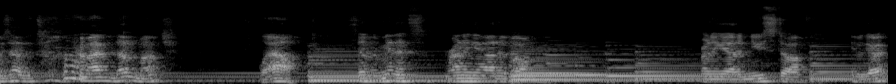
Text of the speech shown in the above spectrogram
is that the time? I haven't done much. Wow, seven minutes, running out of um, running out of new stuff. Here we go.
